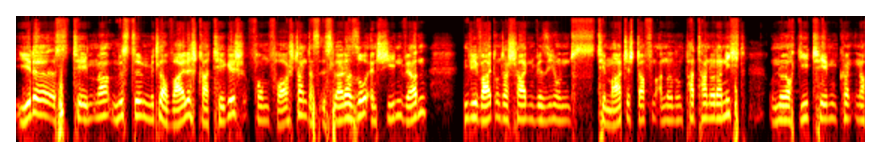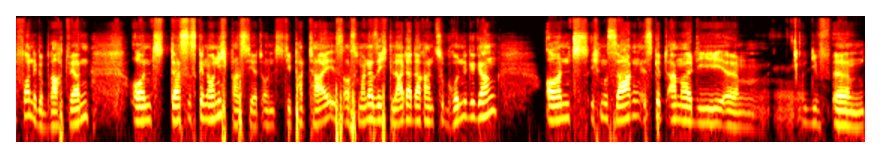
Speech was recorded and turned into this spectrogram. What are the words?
jedes Thema müsste mittlerweile strategisch vom Vorstand, das ist leider so, entschieden werden, inwieweit unterscheiden wir sich uns thematisch davon anderen Parteien oder nicht. Und nur noch die Themen könnten nach vorne gebracht werden. Und das ist genau nicht passiert. Und die Partei ist aus meiner Sicht leider daran zugrunde gegangen. Und ich muss sagen, es gibt einmal die, ähm, die ähm,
